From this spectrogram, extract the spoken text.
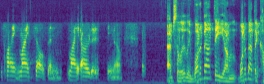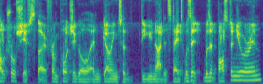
to find myself and my artist you know Absolutely. What about the um, what about the cultural shifts though from Portugal and going to the United States? Was it was it Boston you were in?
